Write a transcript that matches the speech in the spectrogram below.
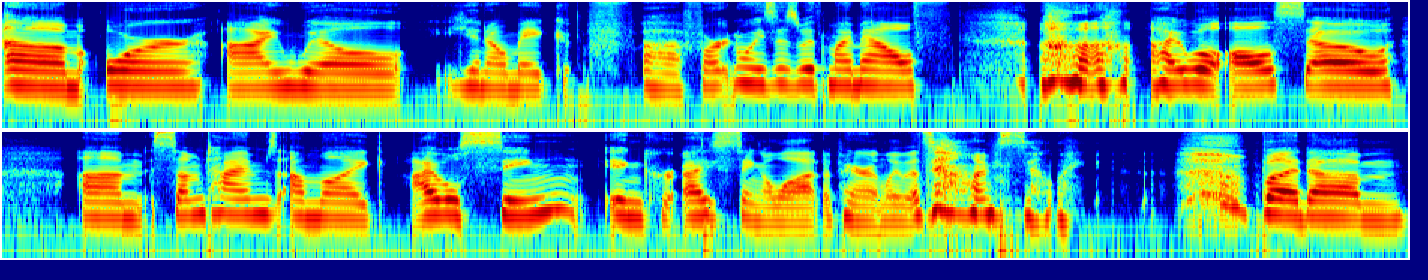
Um, or I will, you know, make f- uh, fart noises with my mouth. I will also um, sometimes I'm like, I will sing. I sing a lot. Apparently, that's how I'm silly. but um,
